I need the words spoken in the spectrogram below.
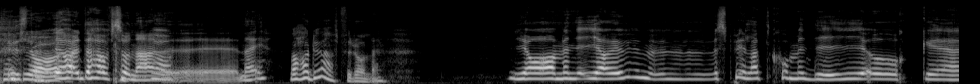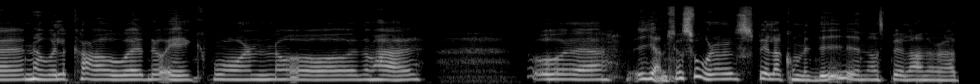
tänker jag. Jag har inte haft såna... Ja. Eh, nej. Vad har du haft för roller? Ja, men jag har mm, spelat komedi och eh, Noel Coward och Acorn och de här. Och eh, egentligen svårare att spela komedi än att spela några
